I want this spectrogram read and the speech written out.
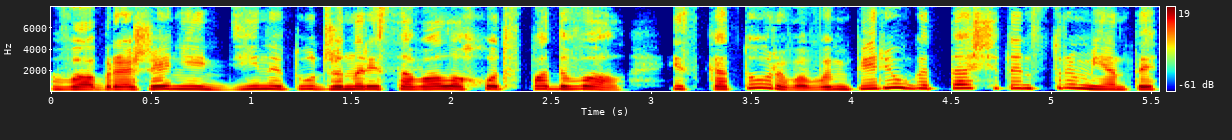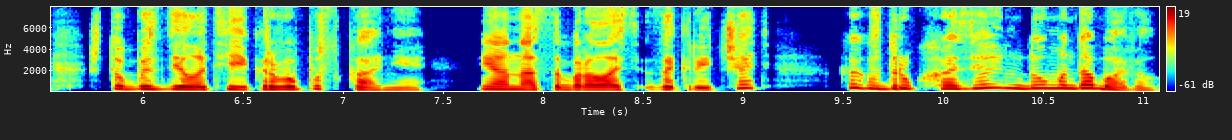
Воображение Дины тут же нарисовало ход в подвал, из которого вампирюга тащит инструменты, чтобы сделать ей кровопускание, и она собралась закричать, как вдруг хозяин дома добавил.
